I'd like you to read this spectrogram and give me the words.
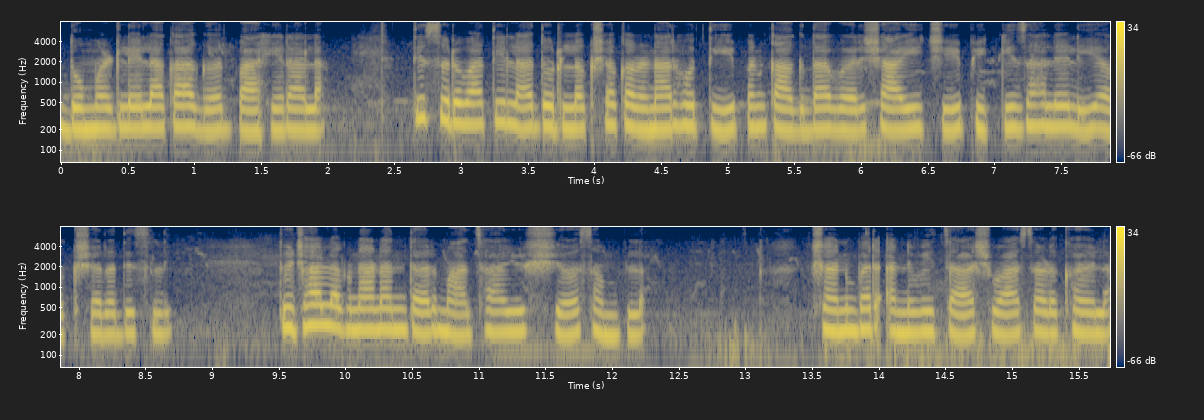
दुमडलेला कागद बाहेर आला. ती सुरुवातीला दुर्लक्ष करणार होती पण कागदावर शाईची फिकी झालेली अक्षरं दिसली. तुझ्या लग्नानंतर माझं आयुष्य संपलं. क्षणभर अन्वीचा श्वास अडखळला.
